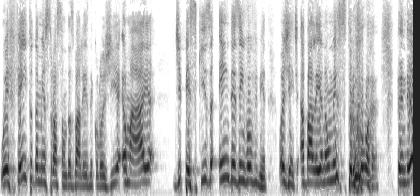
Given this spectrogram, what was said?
O efeito da menstruação das baleias na ecologia é uma área de pesquisa em desenvolvimento. Ô, gente, a baleia não menstrua, entendeu?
